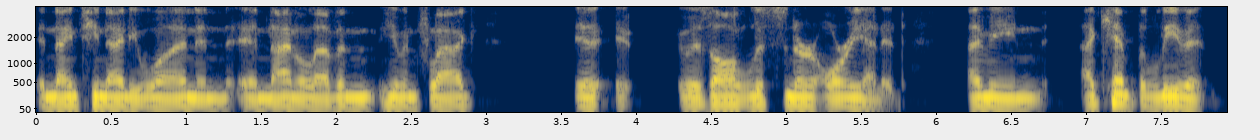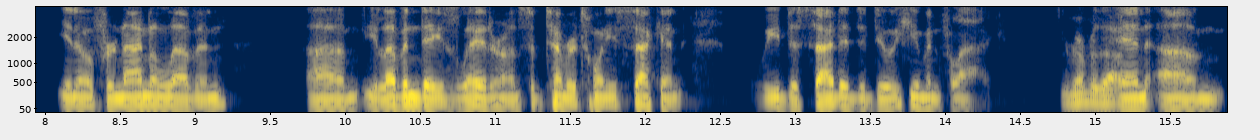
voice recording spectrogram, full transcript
in 1991 and, and 9/11 human flag, it, it it was all listener oriented. I mean, I can't believe it. You know, for 9/11, um, 11 days later on September 22nd, we decided to do a human flag Remember that? and um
